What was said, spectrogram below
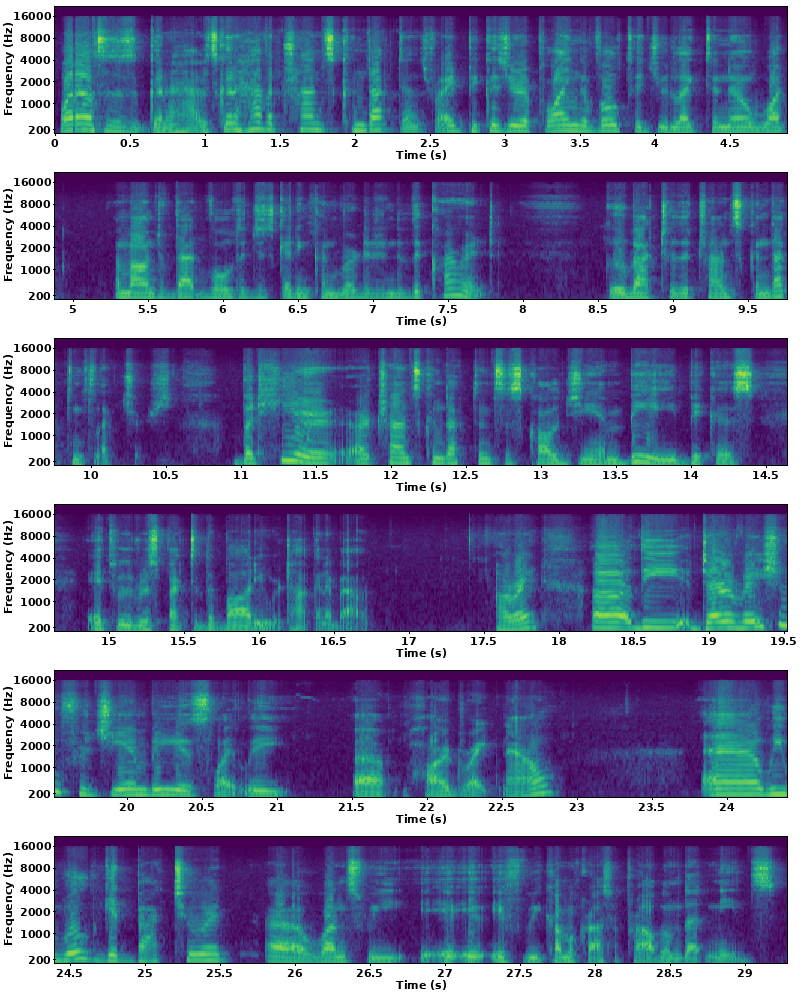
What else is it going to have? It's going to have a transconductance, right? Because you're applying a voltage, you'd like to know what amount of that voltage is getting converted into the current. Go back to the transconductance lectures. But here, our transconductance is called GMB because it's with respect to the body we're talking about. All right. Uh, the derivation for GMB is slightly uh, hard right now. Uh, we will get back to it uh, once we, if, we come across a problem that needs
